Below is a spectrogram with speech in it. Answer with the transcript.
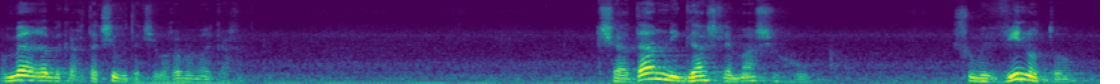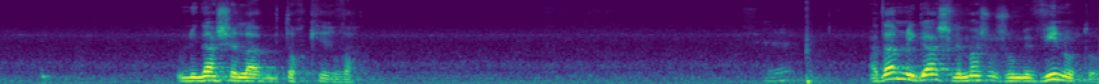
אומר הרבי ככה, תקשיבו, תקשיבו, הרבי אומר ככה. כשאדם ניגש למשהו שהוא מבין אותו, הוא ניגש אליו מתוך קרבה. ש- אדם ניגש למשהו שהוא מבין אותו,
